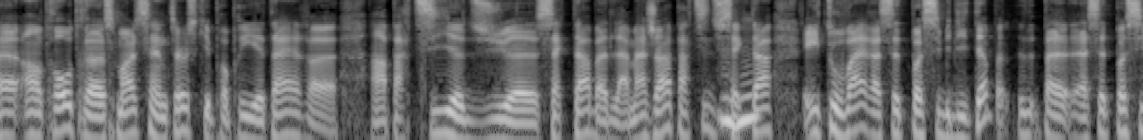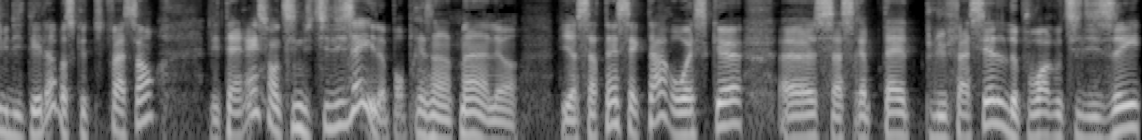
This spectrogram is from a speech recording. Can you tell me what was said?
Euh, entre autres, euh, Smart Centers, qui est propriétaire euh, en partie du secteur, ben, de la majeure partie du secteur, est ouvert à cette possibilité, à cette possibilité-là, parce que de toute façon, les terrains sont inutilisés là, pour présentement. Là. Il y a certains secteurs où est-ce que euh, ça serait peut-être plus facile de pouvoir utiliser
